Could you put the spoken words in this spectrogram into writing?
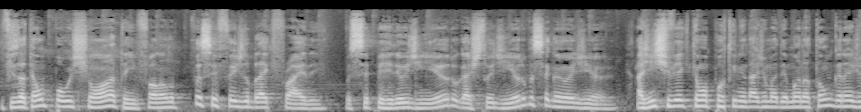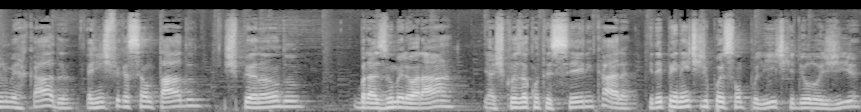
Eu fiz até um post ontem falando o que você fez do Black Friday. Você perdeu dinheiro, gastou dinheiro você ganhou dinheiro? A gente vê que tem uma oportunidade, uma demanda tão grande no mercado, a gente fica sentado esperando o Brasil melhorar, e as coisas acontecerem, cara, independente de posição política, ideologia,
